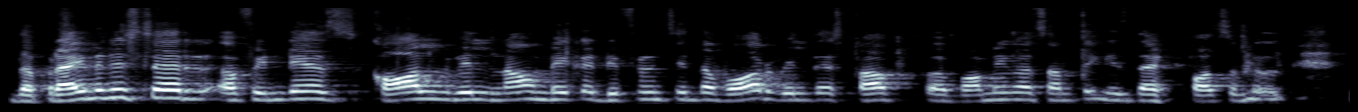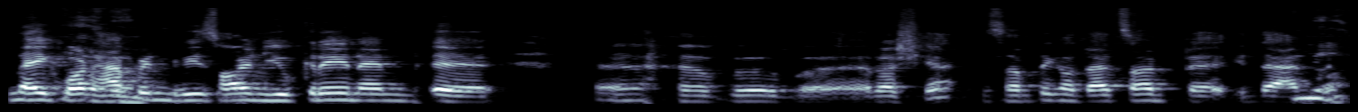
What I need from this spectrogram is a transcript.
the Prime Minister of India's call will now make a difference in the war? Will they stop uh, bombing or something? Is that possible? Like what happened we saw in Ukraine and uh, uh, uh, Russia? Something of that sort uh, in the? No,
